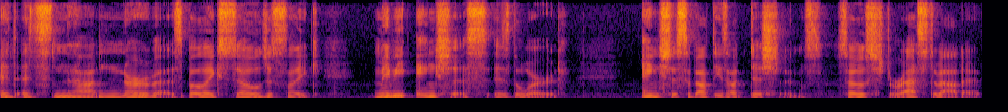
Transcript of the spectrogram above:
it, it's not nervous, but like so just like maybe anxious is the word anxious about these auditions, so stressed about it.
